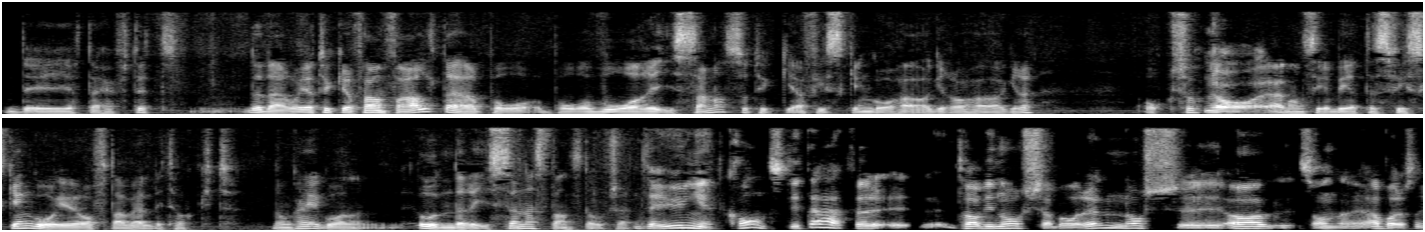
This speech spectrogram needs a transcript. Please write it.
Det är jättehäftigt det där och jag tycker framförallt det här på, på vårisarna så tycker jag fisken går högre och högre också. Ja, är... Man ser betesfisken går ju ofta väldigt högt. De kan ju gå under isen nästan stort sett. Det är ju inget konstigt det här för tar vi norsabborren, nors, ja, sån abborre som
